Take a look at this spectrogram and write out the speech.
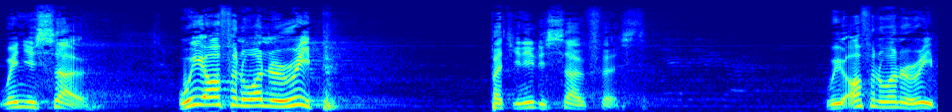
when you sow. We often want to reap, but you need to sow first. We often want to reap,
